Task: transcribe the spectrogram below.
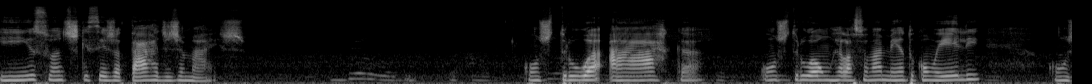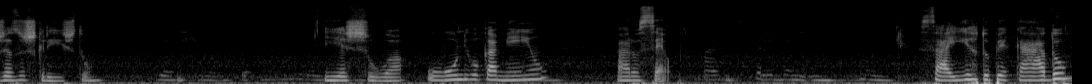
E isso antes que seja tarde demais. Construa a arca, construa um relacionamento com Ele, com Jesus Cristo. E Yeshua, o único caminho para o céu. Sair do pecado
